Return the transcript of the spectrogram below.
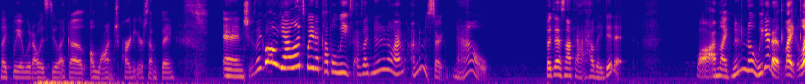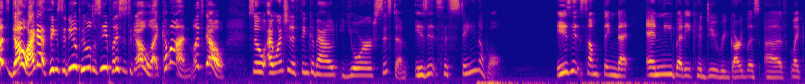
like, we would always do like a, a launch party or something. And she was like, oh, yeah, let's wait a couple weeks. I was like, no, no, no, I'm, I'm going to start now. But that's not that, how they did it. Well, I'm like, no, no, no, we gotta, like, let's go. I got things to do, people to see, places to go. Like, come on, let's go. So I want you to think about your system. Is it sustainable? Is it something that anybody could do regardless of like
